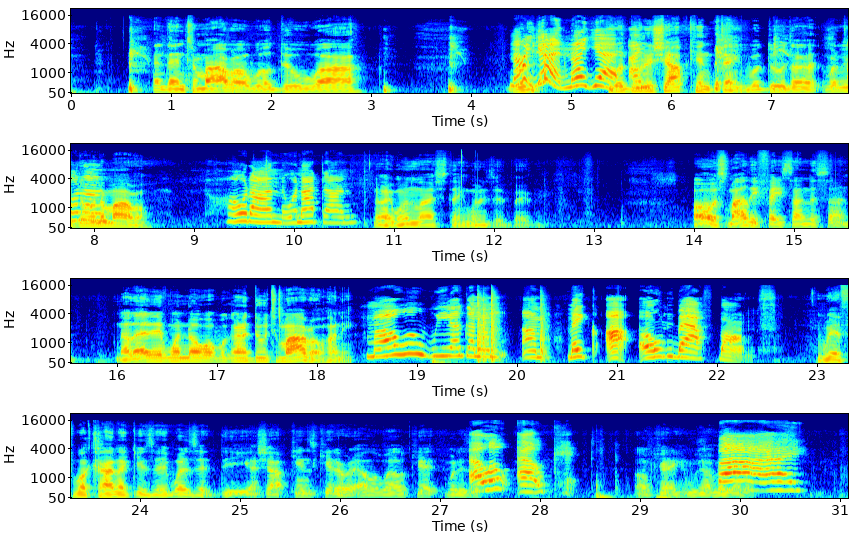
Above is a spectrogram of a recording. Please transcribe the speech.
And then tomorrow we'll do uh Not yet, not yet. we'll do I'm- the Shopkin thing. We'll do the what are we Hold doing on. tomorrow? Hold on, we're not done. All right, one last thing. What is it, baby? Oh, a smiley face on the sun. Now let everyone know what we're gonna do tomorrow, honey. Tomorrow we are gonna um make our own bath bombs. With what kind of is it? What is it? The uh, Shopkins kit or LOL kit? What is it? LOL kit. Okay, we're gonna make. Bye.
